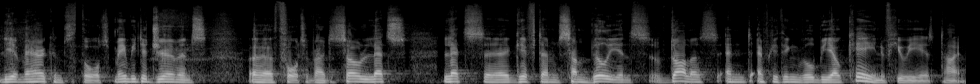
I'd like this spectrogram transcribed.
The Americans thought, maybe the Germans uh, thought about it. So let's let's uh, give them some billions of dollars, and everything will be okay in a few years' time.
